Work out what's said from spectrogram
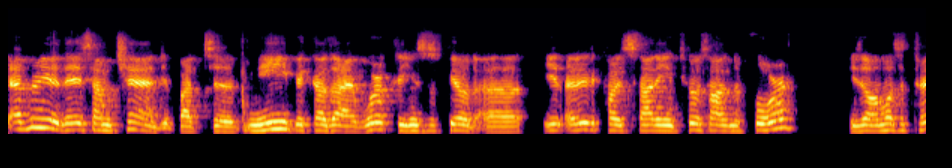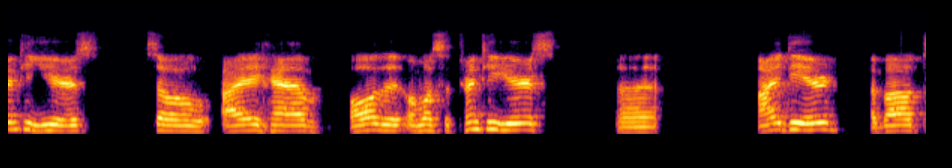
every year there's some change, but uh, me, because I worked in this field, uh, analytical study in 2004, is almost 20 years. So I have all the almost 20 years uh, idea about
